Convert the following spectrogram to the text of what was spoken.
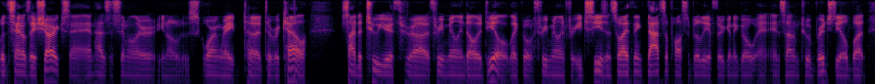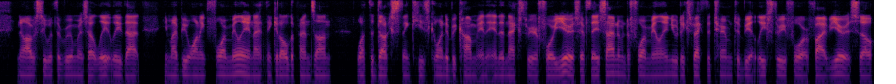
with the San Jose Sharks and has a similar you know scoring rate to to Rakell, signed a two-year, uh, three million dollar deal, like over three million for each season. So I think that's a possibility if they're going to go and, and sign him to a bridge deal. But you know, obviously with the rumors out lately that he might be wanting four million, I think it all depends on what the Ducks think he's going to become in, in the next three or four years. If they sign him to four million, you would expect the term to be at least three, four, or five years. So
